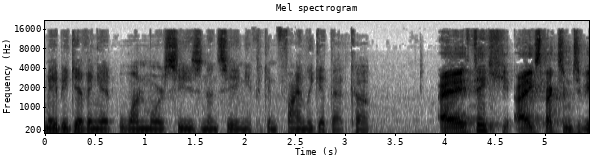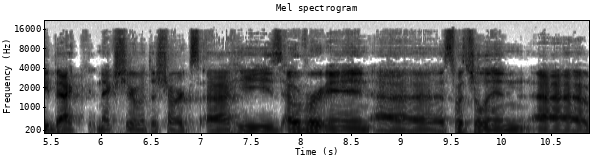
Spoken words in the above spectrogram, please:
maybe giving it one more season and seeing if he can finally get that cup. I think I expect him to be back next year with the Sharks. Uh, he's over in uh, Switzerland, uh,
